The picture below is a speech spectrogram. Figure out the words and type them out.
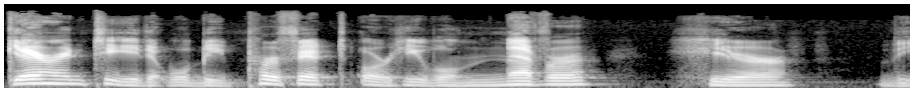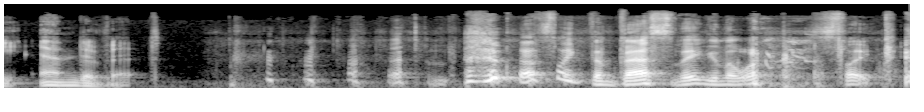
guaranteed it will be perfect, or he will never hear the end of it. That's like the best thing in the world. It's like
